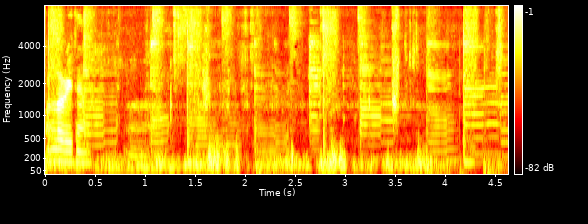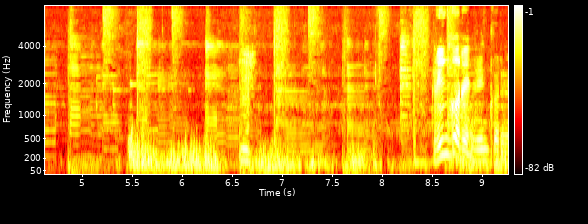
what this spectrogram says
অন লাগাইতাম রিং করে। রিং করে।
